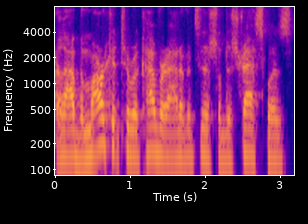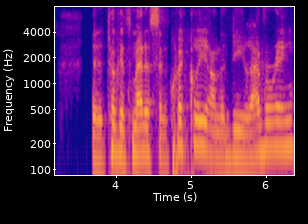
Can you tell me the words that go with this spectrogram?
allowed the market to recover out of its initial distress was that it took its medicine quickly on the delevering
